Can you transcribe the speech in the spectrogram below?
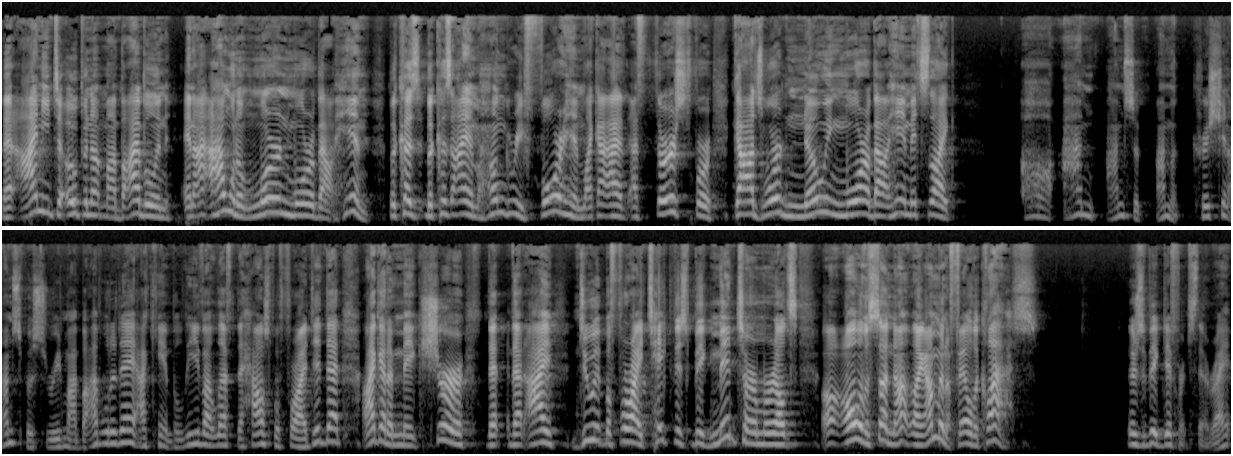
that I need to open up my Bible and, and I, I want to learn more about Him because, because I am hungry for Him. Like I, I thirst for God's Word, knowing more about Him. It's like, I'm, I'm, I'm a Christian. I'm supposed to read my Bible today. I can't believe I left the house before I did that. I got to make sure that, that I do it before I take this big midterm, or else all of a sudden, I, like, I'm going to fail the class. There's a big difference there, right?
